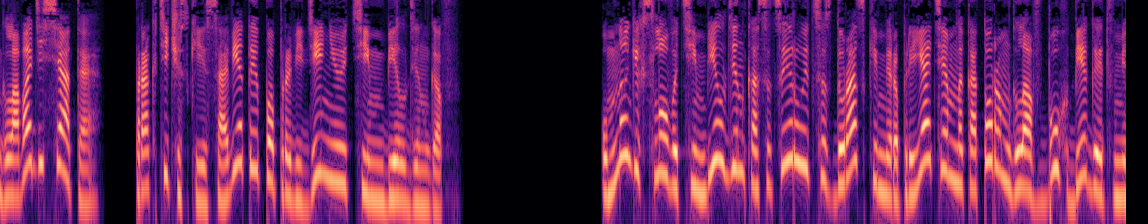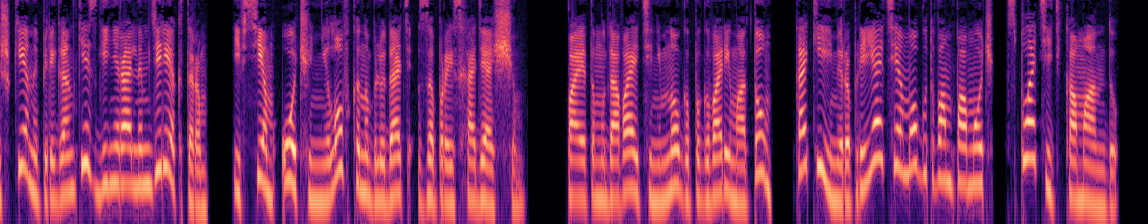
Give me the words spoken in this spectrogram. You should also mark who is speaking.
Speaker 1: Глава 10. Практические советы по проведению тимбилдингов. У многих слово «тимбилдинг» ассоциируется с дурацким мероприятием, на котором главбух бегает в мешке на перегонки с генеральным директором, и всем очень неловко наблюдать за происходящим. Поэтому давайте немного поговорим о том, какие мероприятия могут вам помочь сплотить команду.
